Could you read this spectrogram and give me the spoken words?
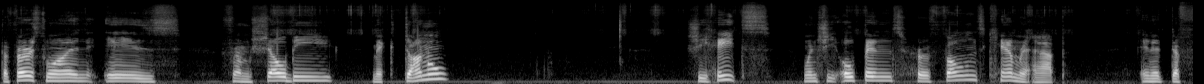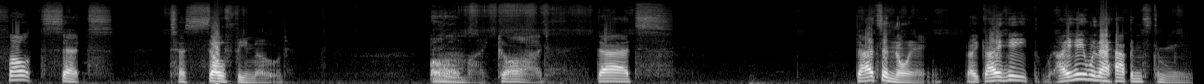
The first one is from Shelby McDonald. She hates when she opens her phone's camera app and it default sets to selfie mode. Oh my god. That's that's annoying. Like I hate I hate when that happens to me.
